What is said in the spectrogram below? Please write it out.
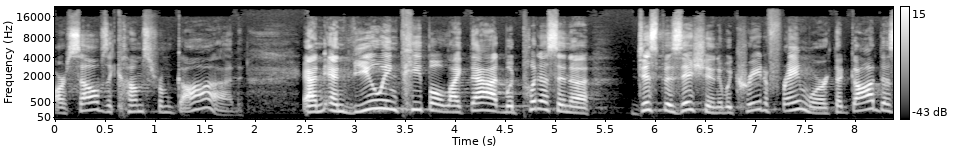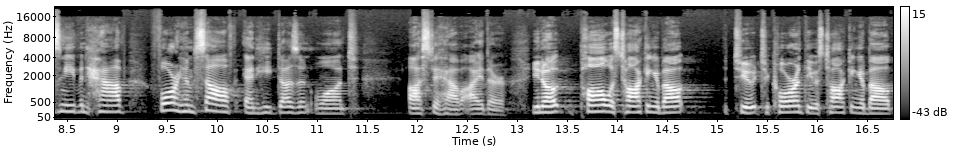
ourselves, it comes from God. And, and viewing people like that would put us in a disposition, it would create a framework that God doesn't even have for himself, and he doesn't want us to have either. You know, Paul was talking about to, to Corinth, he was talking about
